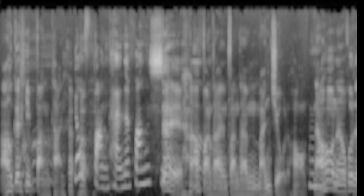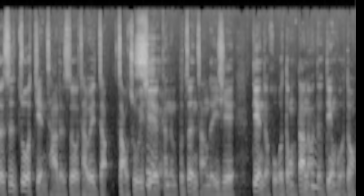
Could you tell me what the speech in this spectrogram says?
然后跟你访谈，用访谈的方式，对，然后访谈访谈蛮久了哈，然后呢，或者是做检查的时候才会找找出一些可能不正常的一些电的活动，大脑的电活动，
